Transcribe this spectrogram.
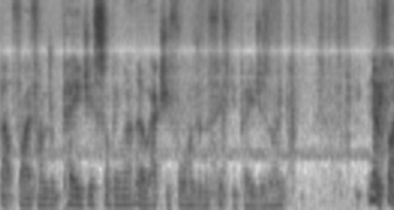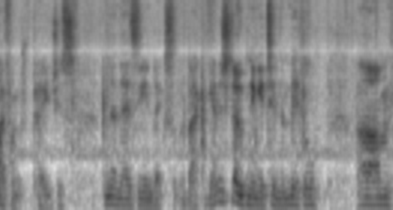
about 500 pages, something like no, actually 450 pages, I think. No, 500 pages. And then there's the index at the back again. Just opening it in the middle. Um,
